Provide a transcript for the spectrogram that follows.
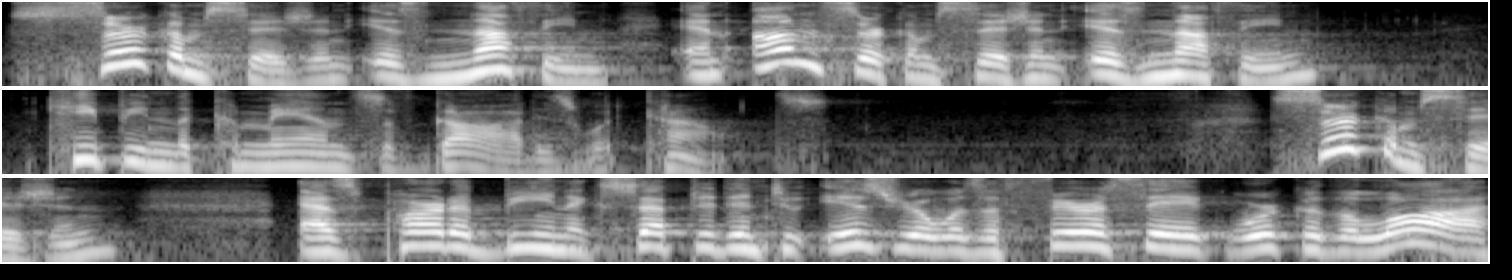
Circumcision is nothing and uncircumcision is nothing. Keeping the commands of God is what counts." Circumcision as part of being accepted into Israel was a Pharisaic work of the law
